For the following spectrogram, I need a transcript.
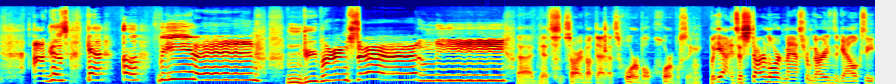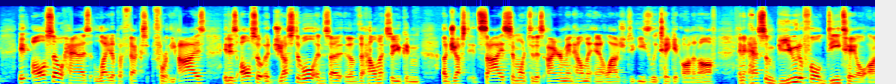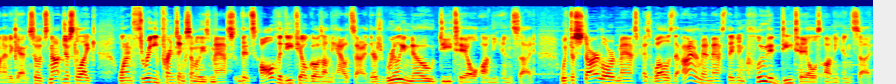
I just got a feeling deep inside of me. Uh, that's sorry about that. That's horrible, horrible singing. But yeah, it's a Star Lord mask from Guardians of the Galaxy. It also has light up effects for the eyes. It is also adjustable inside of the helmet, so you can adjust its size, similar to this Iron Man helmet, and it allows you to easily take it on and off. And it has some beautiful detail on it again. So it's not just like when I'm 3D printing some of these masks, that's all the detail goes on the outside. There's really no detail on the inside. With the Star-Lord mask as well as the Iron Man mask, they've included details on the inside.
